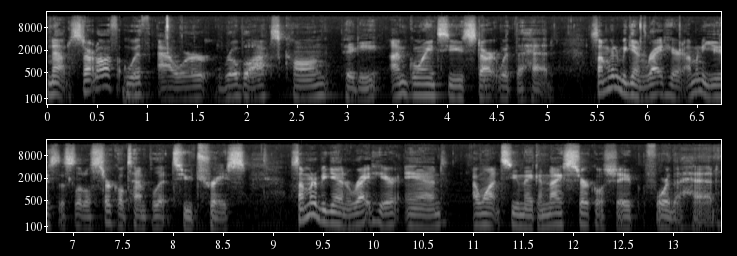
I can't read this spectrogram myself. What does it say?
Now, to start off with our Roblox Kong Piggy, I'm going to start with the head. So I'm going to begin right here, and I'm going to use this little circle template to trace. So I'm going to begin right here, and I want to make a nice circle shape for the head.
